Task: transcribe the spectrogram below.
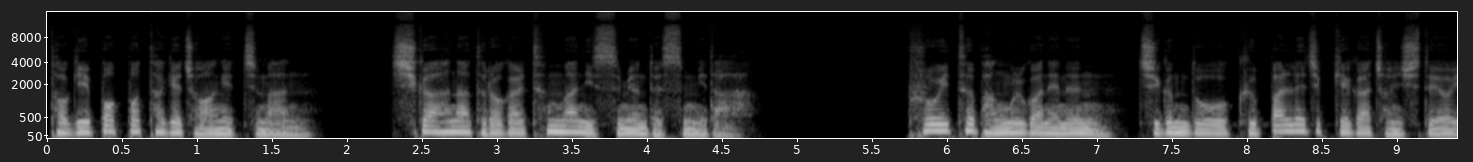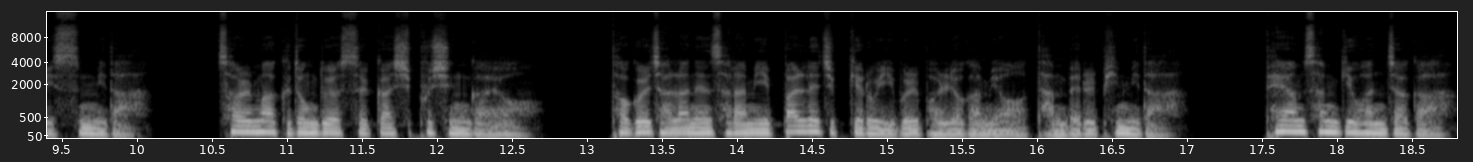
턱이 뻣뻣하게 저항했지만 시가 하나 들어갈 틈만 있으면 됐습니다. 프로이트 박물관에는 지금도 그 빨래 집게가 전시되어 있습니다. 설마 그 정도였을까 싶으신가요? 턱을 잘라낸 사람이 빨래 집게로 입을 벌려가며 담배를 핍니다. 폐암 3기 환자가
